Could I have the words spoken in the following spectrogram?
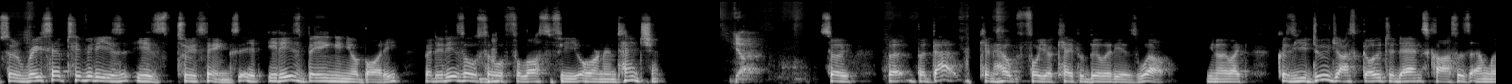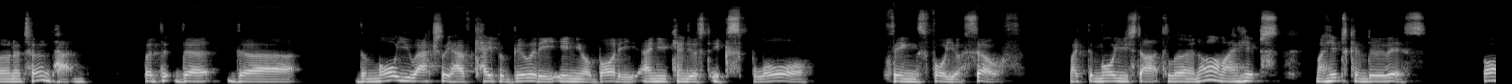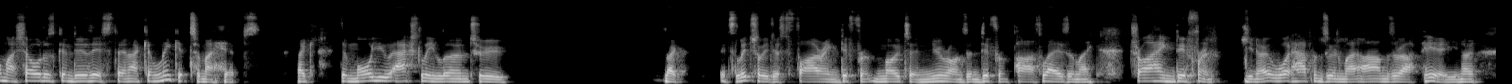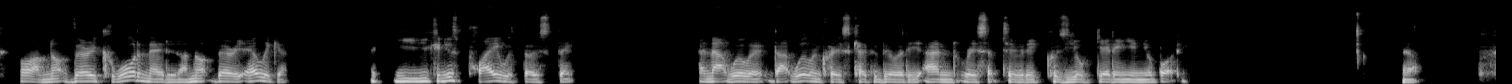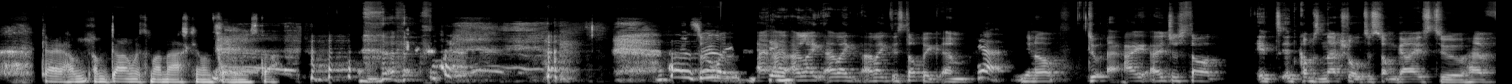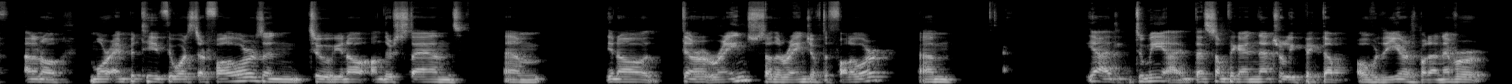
so receptivity is is two things. It it is being in your body, but it is also mm-hmm. a philosophy or an intention. Yeah. So, but but that can help for your capability as well you know, like, because you do just go to dance classes and learn a turn pattern. But the, the, the, more you actually have capability in your body and you can just explore things for yourself, like the more you start to learn, oh, my hips, my hips can do this. Oh, my shoulders can do this, then I can link it to my hips. Like the more you actually learn to like it's literally just firing different motor neurons and different pathways and like trying different you know what happens when my arms are up here you know? Oh i'm not very coordinated. I'm not very elegant. You, you can just play with those things. And that will that will increase capability and receptivity because you're getting in your body. Yeah. Okay i'm, I'm done with my masculine feminine stuff that was really. I, I, I, like I like I like this topic. Um, yeah. You know, do I I just thought it it comes natural to some guys to have I don't know more empathy towards their followers and to you know understand um you know their range, so the range of the follower. Um, yeah, to me, I, that's something I naturally picked up over the years, but I never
